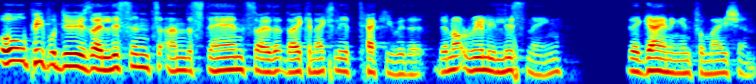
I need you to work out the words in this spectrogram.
all people do is they listen to understand so that they can actually attack you with it. They're not really listening they're gaining information.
